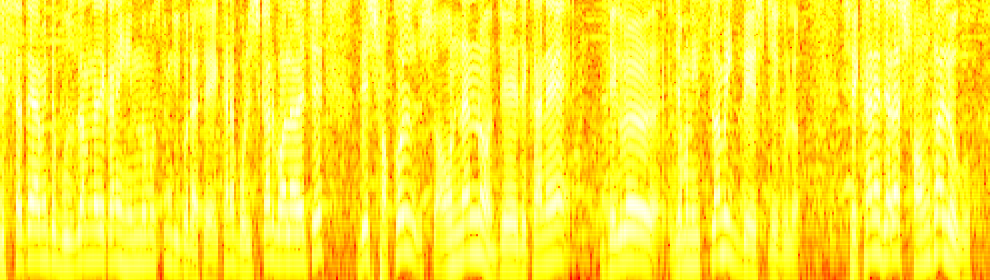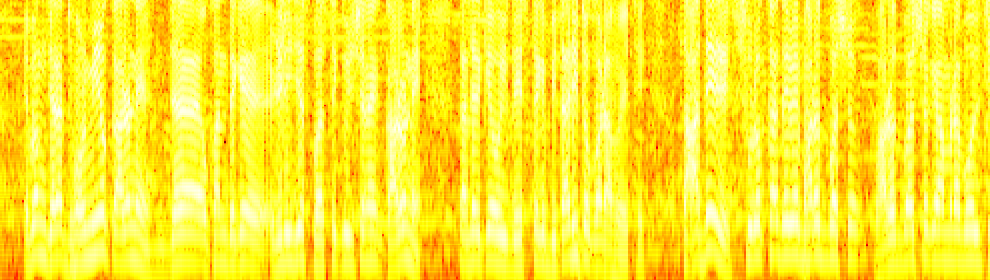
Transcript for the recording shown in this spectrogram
এর সাথে আমি তো বুঝলাম না যে এখানে হিন্দু, মুসলিম কী করে আছে। এখানে পরিষ্কার বলা হয়েছে যে সকল অন্যান্য যে যেখানে যেগুলো যেমন ইসলামিক দেশ যেগুলো, সেখানে যারা সংখ্যালঘু এবং যারা ধর্মীয় কারণে, যারা ওখান থেকে রিলিজিয়াস পারসিকিউশনের কারণে তাদেরকে ওই দেশ থেকে বিতাড়িত করা হয়েছে, তাদের সুরক্ষা দেবে ভারতবর্ষ। ভারতবর্ষকে আমরা বলছি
